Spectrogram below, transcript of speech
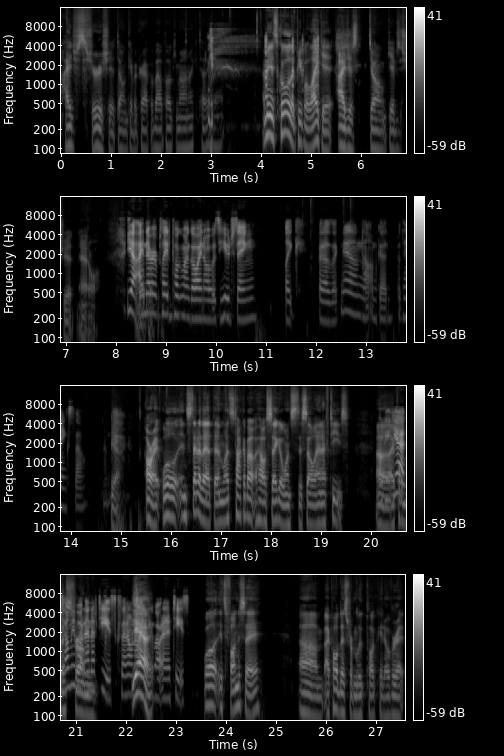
I sure as shit don't give a crap about Pokemon. I can tell you that. I mean, it's cool that people like it. I just don't give a shit at all. Yeah, I never Pokemon. played Pokemon Go. I know it was a huge thing, like, but I was like, yeah, no, I'm good. But thanks though. I'm good." Yeah. All right. Well, instead of that, then let's talk about how Sega wants to sell NFTs. Uh, Okay, I yeah. Tell me about NFTs because I don't know Yeah. anything about NFTs. Well, it's fun to say. Um, I pulled this from Luke Plunkett over at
